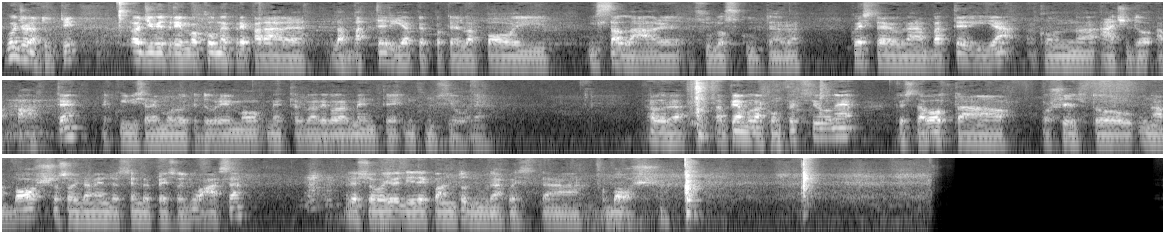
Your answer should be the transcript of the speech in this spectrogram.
Buongiorno a tutti, oggi vedremo come preparare la batteria per poterla poi installare sullo scooter. Questa è una batteria con acido a parte e quindi saremo noi che dovremo metterla regolarmente in funzione. Allora, apriamo la confezione, questa volta ho scelto una Bosch, solitamente ho sempre preso Yuasa adesso voglio vedere quanto dura questa Bosch.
